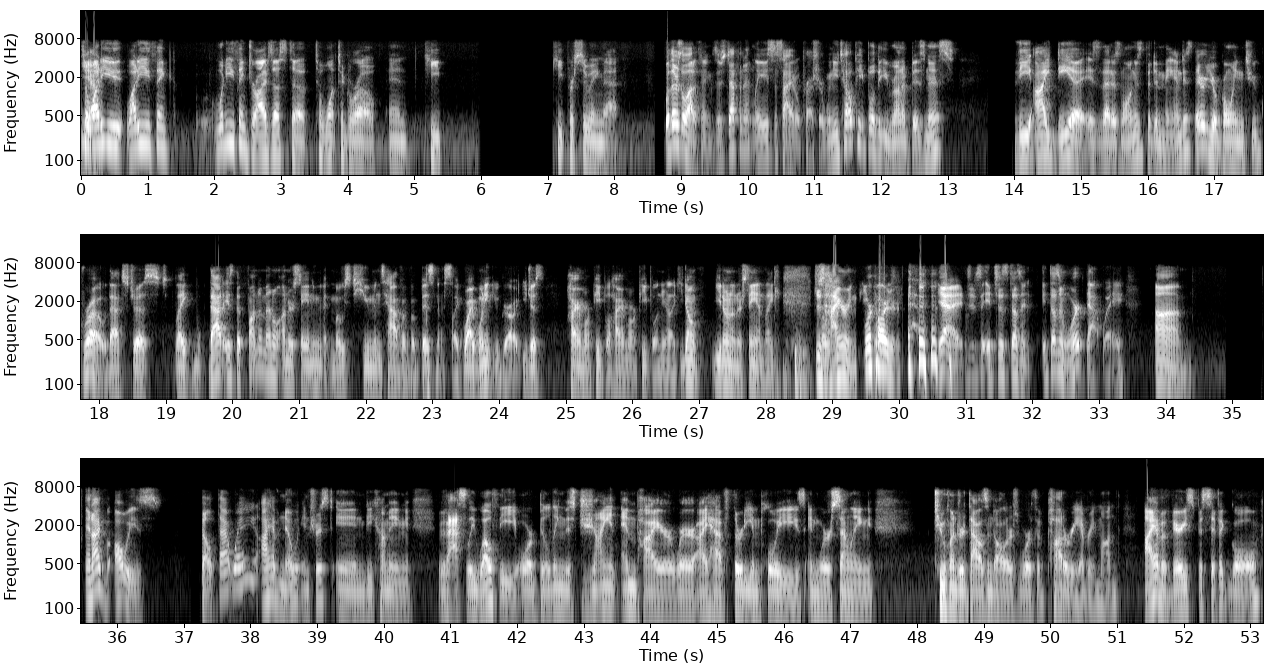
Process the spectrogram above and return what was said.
So yeah. why do you why do you think what do you think drives us to to want to grow and keep keep pursuing that? Well, there's a lot of things. There's definitely societal pressure. When you tell people that you run a business, the idea is that as long as the demand is there, you're going to grow. That's just like that is the fundamental understanding that most humans have of a business. Like, why wouldn't you grow it? You just hire more people, hire more people, and you're like, you don't, you don't understand. Like, just well, hiring people. work harder. yeah, it just, it just doesn't, it doesn't work that way. Um, and I've always felt that way. I have no interest in becoming vastly wealthy or building this giant empire where I have 30 employees and we're selling $200,000 worth of pottery every month. I have a very specific goal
